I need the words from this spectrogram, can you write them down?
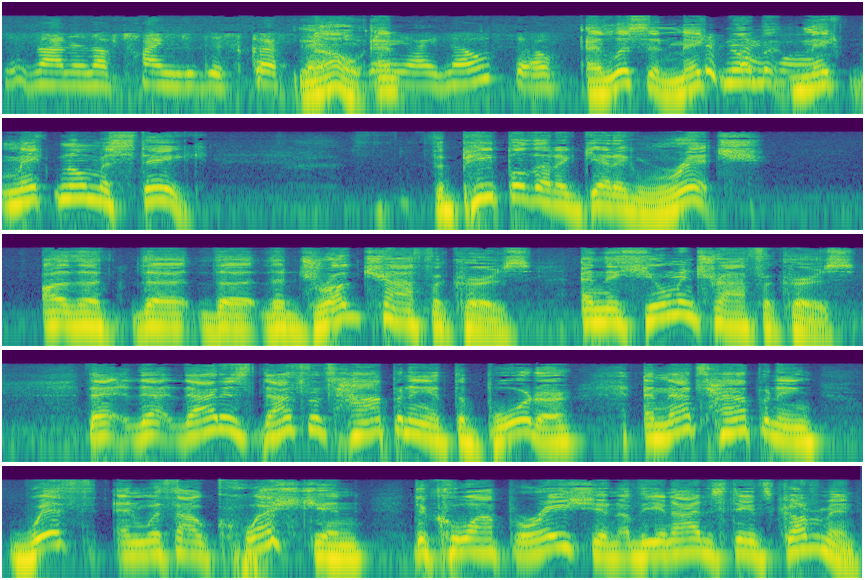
there's not enough time to discuss that No, today. and- I know so. And listen, make no make make no mistake. The people that are getting rich are the the the, the drug traffickers and the human traffickers. That, that that is that's what's happening at the border, and that's happening with and without question the cooperation of the United States government.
